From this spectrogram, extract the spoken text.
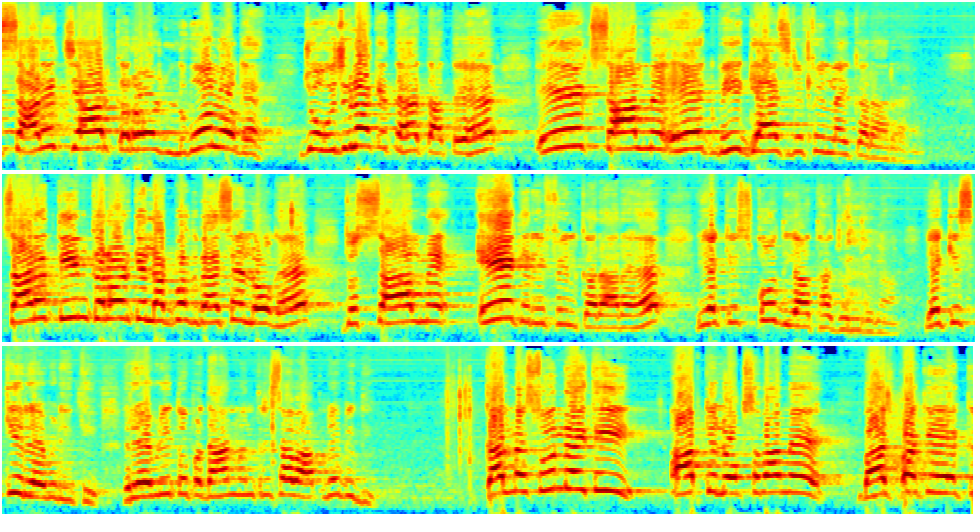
साढ़े चार करोड़ वो लोग हैं, जो उज्ज्वला के तहत आते हैं, एक साल में एक भी गैस रिफिल नहीं करा रहे हैं। साढ़े तीन करोड़ के लगभग वैसे लोग हैं जो साल में एक रिफिल करा रहे हैं। ये किसको दिया था झुंझुना? ये किसकी रेवड़ी थी? रेवड़ी तो प्रधानमंत्री साहब आपने भी दी। कल मैं सुन रही थी आपके लोकसभा में भाजपा के एक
